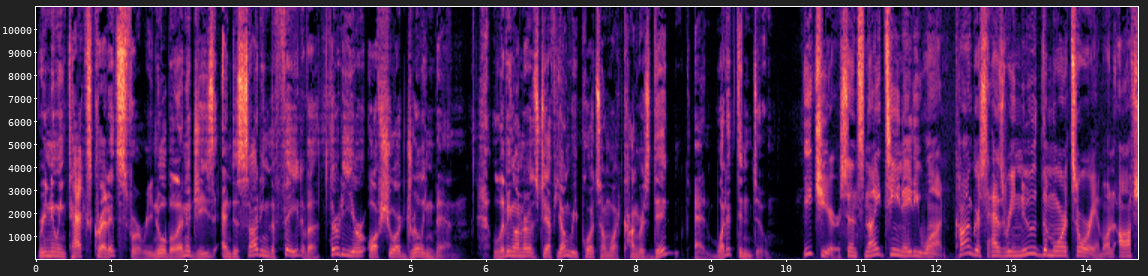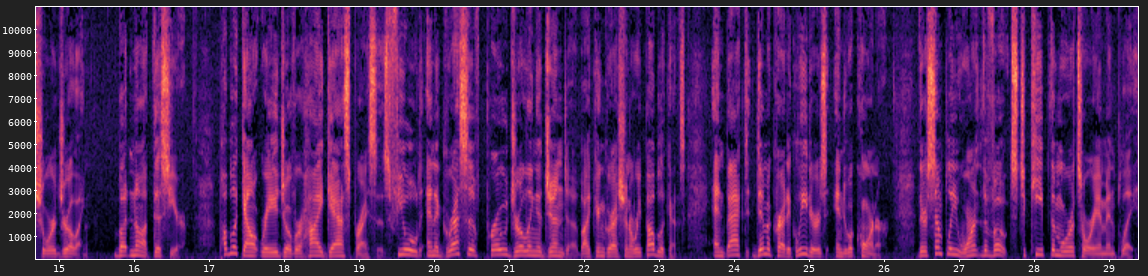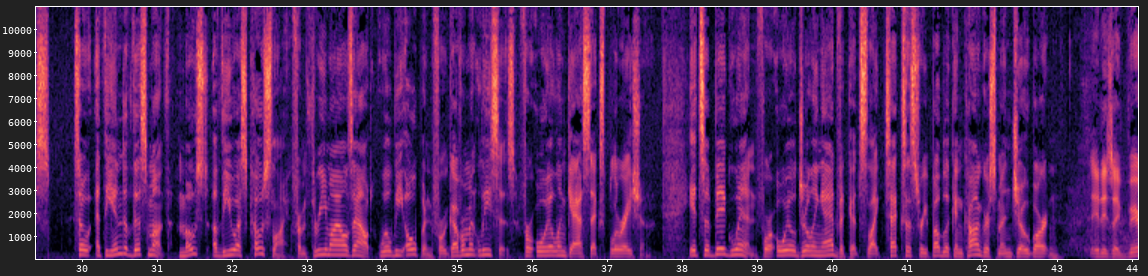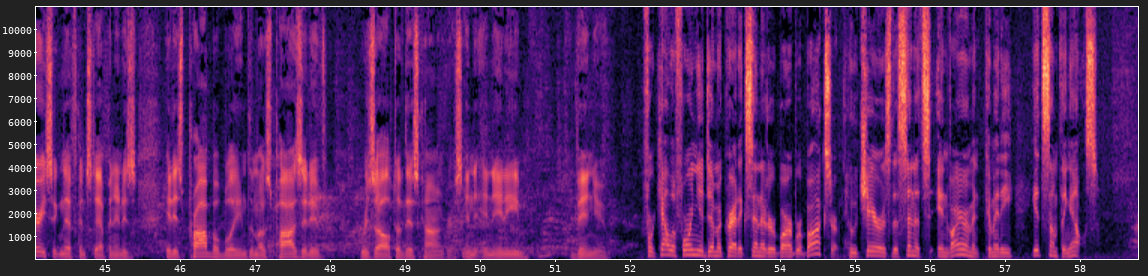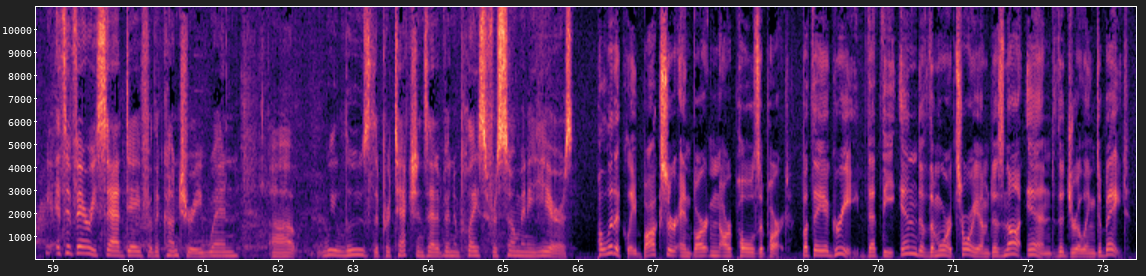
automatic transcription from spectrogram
renewing tax credits for renewable energies and deciding the fate of a 30 year offshore drilling ban. Living on Earth's Jeff Young reports on what Congress did and what it didn't do. Each year since 1981, Congress has renewed the moratorium on offshore drilling. But not this year. Public outrage over high gas prices fueled an aggressive pro drilling agenda by congressional Republicans and backed Democratic leaders into a corner. There simply weren't the votes to keep the moratorium in place. So, at the end of this month, most of the U.S. coastline from three miles out will be open for government leases for oil and gas exploration. It's a big win for oil drilling advocates like Texas Republican Congressman Joe Barton. It is a very significant step, and it is, it is probably the most positive result of this Congress in, in any venue. For California Democratic Senator Barbara Boxer, who chairs the Senate's Environment Committee, it's something else. It's a very sad day for the country when uh, we lose the protections that have been in place for so many years. Politically, Boxer and Barton are poles apart, but they agree that the end of the moratorium does not end the drilling debate.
